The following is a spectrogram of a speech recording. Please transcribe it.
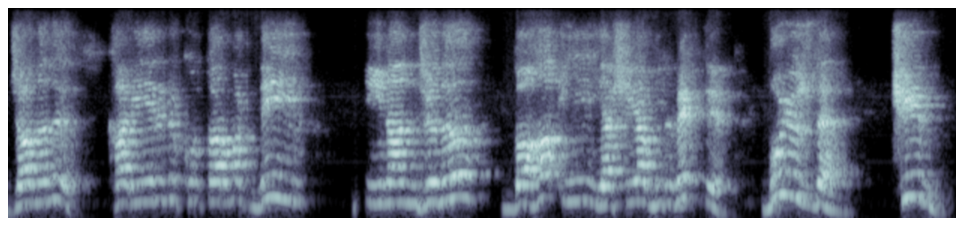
canını, kariyerini kurtarmak değil, inancını daha iyi yaşayabilmektir. Bu yüzden kim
